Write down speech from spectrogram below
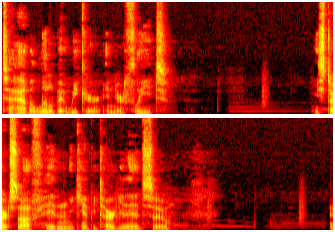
to have a little bit weaker in your fleet. He starts off hidden, he can't be targeted, so I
